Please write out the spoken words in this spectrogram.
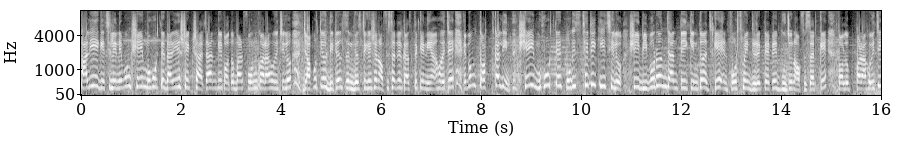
পালিয়ে গেছিলেন এবং সেই মুহূর্তে দাঁড়িয়ে শেখ শাহজাহানকে কতবার ফোন করা হয়েছিল, যাবতীয় ডিটেলস ইনভেস্টিগেশন অফিসারের কাছ থেকে নেওয়া হয়েছে এবং তৎকালীন সেই মুহূর্তের পরিস্থিতি কি ছিল সেই বিবরণ জানতেই কিন্তু আজকে এনফোর্সমেন্ট ডিরেক্টরেটের দুজন অফিসারকে তলব করা হয়েছে।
